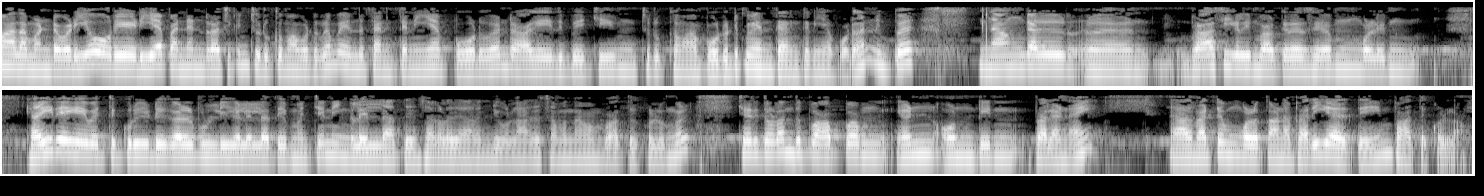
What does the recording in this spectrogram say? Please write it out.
மாதம் மண்டபடியோ ஒரே அடியாக பன்னெண்டு ராசிக்கும் சுருக்கமாக போட்டுக்கிறேன். இப்போ வந்து தனித்தனியாக போடுவேன். ராகேது பேச்சையும் சுருக்கமாக போட்டுட்டு இப்போ வந்து தனித்தனியாக போடுவேன். இப்போ நாங்கள் ராசிகளின் பார்க்கிற உங்களின் கைரேகை வைத்து குறியீடுகள் புள்ளிகள் எல்லாத்தையும் வச்சு நீங்கள் எல்லாத்தையும் சகலதை அறிஞ்சு கொள்ளலாம் அதை சம்மந்தமாக பார்த்துக்கொள்ளுங்கள் சரி தொடர்ந்து பார்ப்போம் எண் ஒன்றின் பலனை. அது மட்டும் உங்களுக்கான பரிகாரத்தையும் பார்த்துக்கொள்ளலாம்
